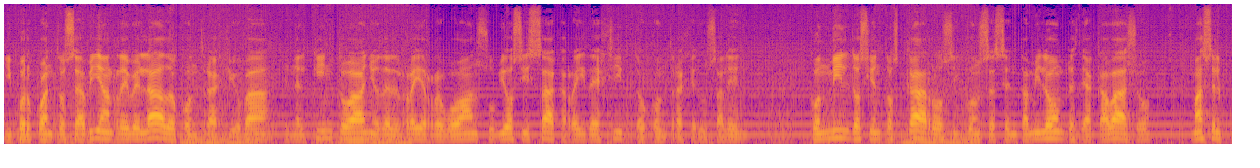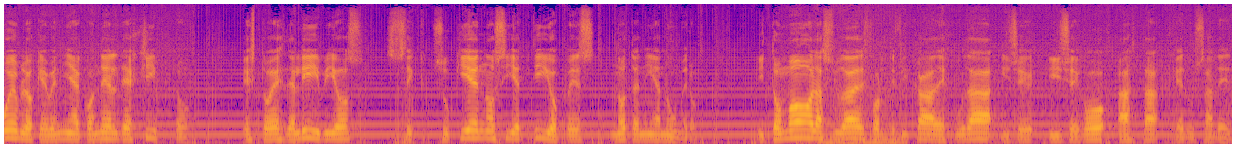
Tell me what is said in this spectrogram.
Y por cuanto se habían rebelado contra Jehová, en el quinto año del rey Reboán subió Sisac, rey de Egipto, contra Jerusalén, con mil doscientos carros y con sesenta mil hombres de a caballo, más el pueblo que venía con él de Egipto, esto es de libios, suquienos y etíopes, no tenía número. Y tomó las ciudades fortificadas de Judá y llegó hasta Jerusalén.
